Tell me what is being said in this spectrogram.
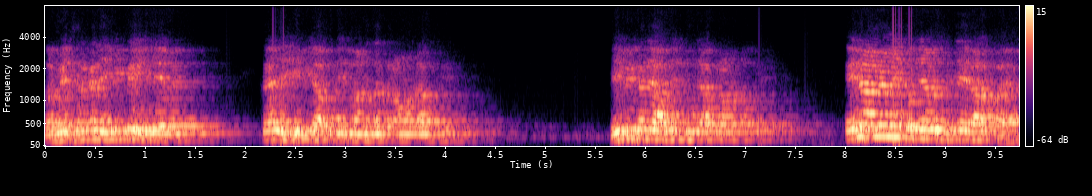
ਪਰਮੇਸ਼ਰ ਕਹਿੰਦੇ ਇਹ ਵੀ ਭੇਜ ਕਹਿੰਦੇ ਇਹ ਵੀ ਆਪਣੀ ਮੰਨਤ ਕਰਾਉਣ ਲੱਗ ਪਏ ਇਹ ਵੀ ਕਹਿੰਦੇ ਆਪਣੀ ਪੂਜਾ ਕਰਾਉਣ ਲੱਗ ਪਏ ਇਹਨਾਂ ਨੇ ਵੀ ਦੁਨੀਆ ਨੂੰ ਸਿੱਧੇ ਰਾਹ ਪਾਇਆ।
